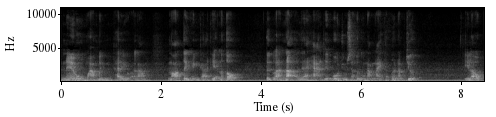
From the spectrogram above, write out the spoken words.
Nếu mà mình thấy, gọi là, nó, tình hình cải thiện nó tốt, tức là nợ dài hạn trên vốn chủ sở hữu năm nay thấp hơn năm trước thì là ok.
